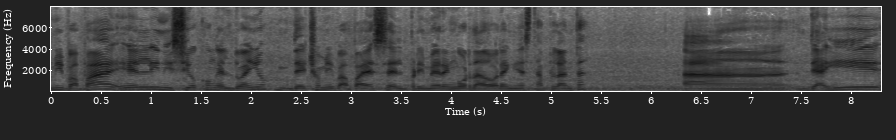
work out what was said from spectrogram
mi, papá, él inició con el dueño. De hecho, mi papá es el primer engordador en esta planta. Ah, de ahí,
